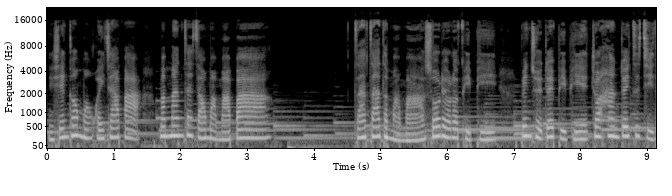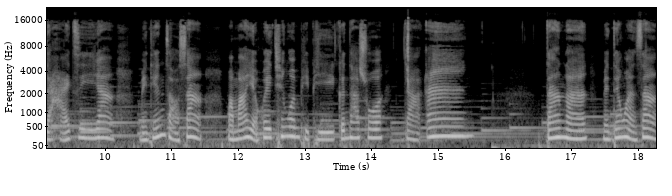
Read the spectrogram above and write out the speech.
你先跟我们回家吧，慢慢再找妈妈吧。”渣渣的妈妈收留了皮皮，并且对皮皮就和对自己的孩子一样。每天早上，妈妈也会亲吻皮皮，跟他说早安。当然，每天晚上，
